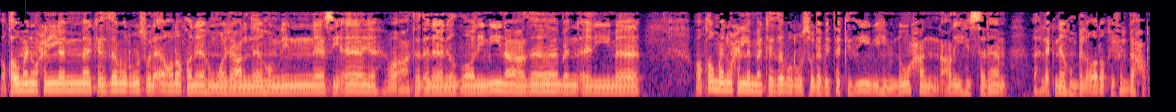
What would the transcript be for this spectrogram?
وقوم نوح لما كذبوا الرسل أغرقناهم وجعلناهم للناس آية وأعتدنا للظالمين عذابا أليما. وقوم نوح لما كذبوا الرسل بتكذيبهم نوحا عليه السلام أهلكناهم بالغرق في البحر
